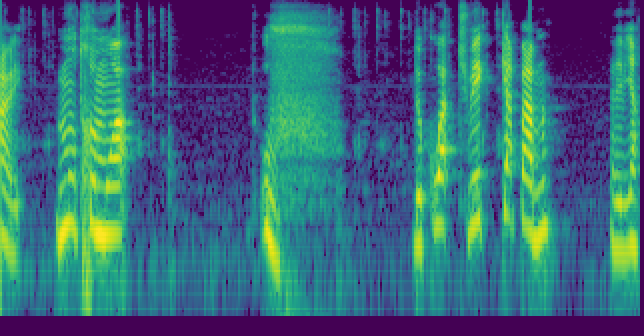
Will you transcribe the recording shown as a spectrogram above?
Allez, montre-moi. Ouf. De quoi tu es capable. Allez, viens.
